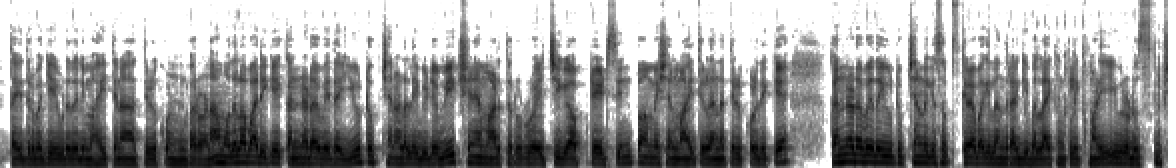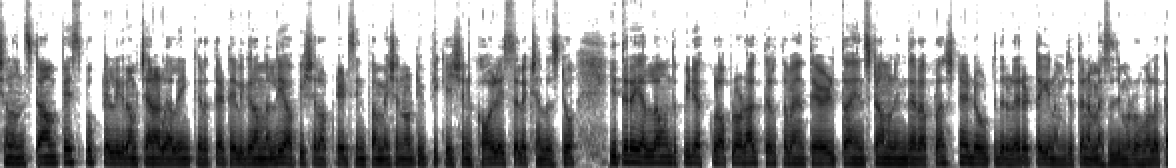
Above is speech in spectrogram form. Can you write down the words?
ಎತ್ತ ಇದ್ರ? ಬಗ್ಗೆ ಈ ವಿಡಿಯೋದಲ್ಲಿ ಮಾಹಿತಿನ ತಿಳ್ಕೊಂಡು ಬರೋಣ. ಮೊದಲ ಬಾರಿಗೆ ಕನ್ನಡ ವೇದ ಯೂಟ್ಯೂಬ್ ಚಾನಲಲ್ಲಿ ವಿಡಿಯೋ ವೀಕ್ಷಣೆ ಮಾಡ್ತಿರೋರು ಹೆಚ್ಚಿಗೆ ಅಪ್ಡೇಟ್ಸ್, ಇನ್ಫಾರ್ಮೇಷನ್ ಮಾಹಿತಿಗಳನ್ನು ತಿಳ್ಕೊಳ್ಳೋದಕ್ಕೆ ಕನ್ನಡ ವೇದ ಯೂಟ್ಯೂಬ್ ಚಾನಲ್ಗೆ ಸಬ್ಸ್ಕ್ರೈಬ್ ಆಗಿಲ್ಲ ಅಂದ್ರೆ ಆಗಿ ಬೆಲ್ಲೈಕನ್ ಕ್ಲಿಕ್ ಮಾಡಿ. ಇವರು description Instagram Facebook Telegram channel link ಇರುತ್ತೆ. ಟೆಲಿಗ್ರಾಮಲ್ಲಿ official updates information notification college selection list ಈ ಥರ ಎಲ್ಲ ಒಂದು ಪಿ ಡಿ ಎಫ್ಗಳು ಅಪ್ಲೋಡ್ ಆಗ್ತಿರ್ತವೆ ಅಂತ ಹೇಳ್ತಾ ಇನ್ಸ್ಟಾಮ್ನಿಂದ ಪ್ರಶ್ನೆ ಡೌಟ್ ಇದ್ರೆ ಡೈರೆಕ್ಟಾಗಿ ನಮ್ಮ ಜೊತೆ ಮೆಸೇಜ್ ಮಾಡೋ ಮೂಲಕ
